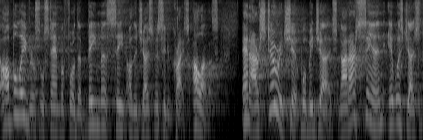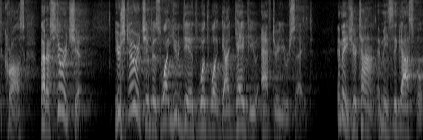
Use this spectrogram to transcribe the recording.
all believers will stand before the bema seat or the judgment seat of Christ, all of us. And our stewardship will be judged. Not our sin, it was judged at the cross, but our stewardship. Your stewardship is what you did with what God gave you after you were saved. It means your time, it means the gospel,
